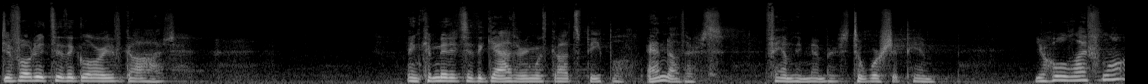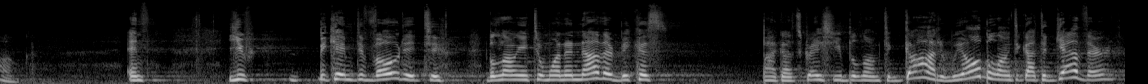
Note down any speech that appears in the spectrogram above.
devoted to the glory of God, and committed to the gathering with God's people and others family members to worship Him your whole life long. And you became devoted to belonging to one another because by God's grace you belong to God and we all belong to God together.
